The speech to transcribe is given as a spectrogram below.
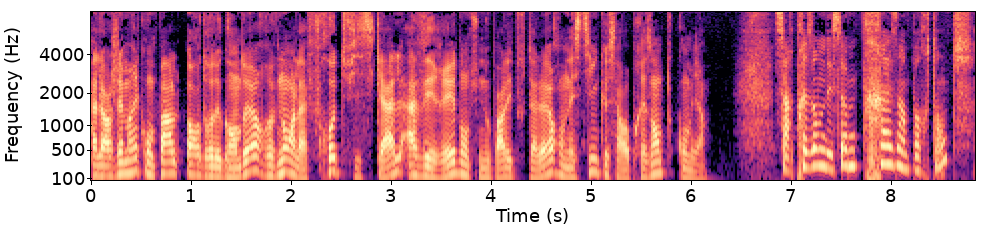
Alors j'aimerais qu'on parle ordre de grandeur. Revenons à la fraude fiscale avérée dont tu nous parlais tout à l'heure. On estime que ça représente combien? Ça représente des sommes très importantes.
